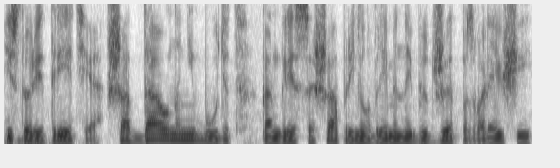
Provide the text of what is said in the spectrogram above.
История третья. Шатдауна не будет. Конгресс США принял временный бюджет, позволяющий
